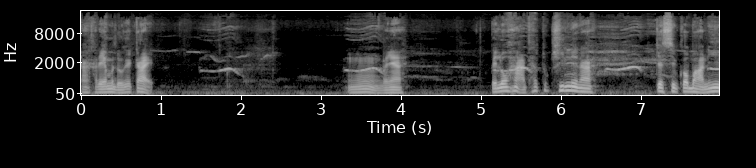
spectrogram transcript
อะคันนี้มาดูใกล้ๆ อืม เป็นไง เป็นโลหะแทบทุกชิ้นเลยนะเจ็ดสิบกว่าบาทนี่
